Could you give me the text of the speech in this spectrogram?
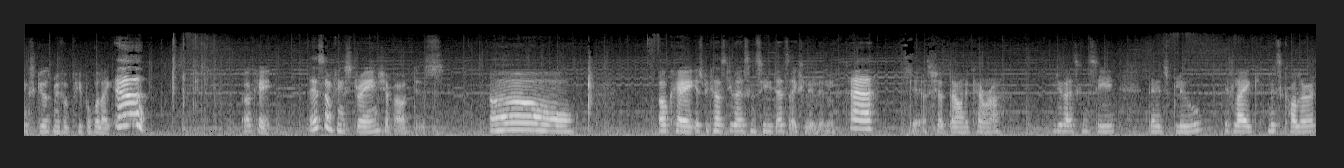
Excuse me for people who are like, Ugh! Okay, there's something strange about this. Oh. Okay, it's because you guys can see that's actually a little... Ah! Okay, I'll shut down the camera. You guys can see that it's blue. It's like miscolored.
